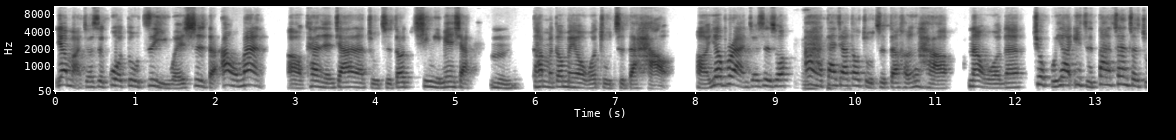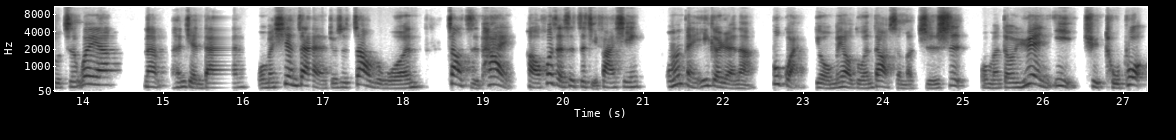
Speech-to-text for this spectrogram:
要么就是过度自以为是的傲慢啊。看人家呢主持，都心里面想，嗯，他们都没有我主持的好。啊，要不然就是说啊，大家都主持的很好，那我呢就不要一直霸占着主持位啊。那很简单，我们现在就是照轮、照指派，好，或者是自己发心。我们每一个人啊，不管有没有轮到什么执事，我们都愿意去突破。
